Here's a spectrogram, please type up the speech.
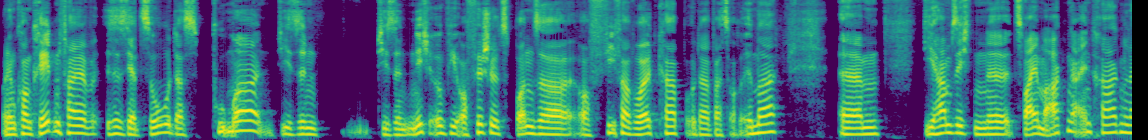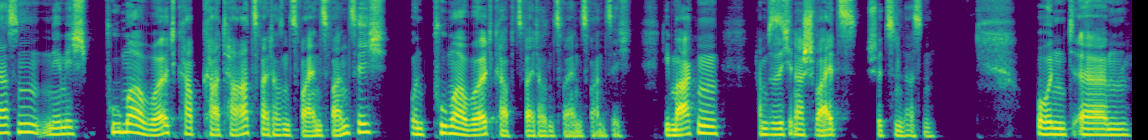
Und im konkreten Fall ist es jetzt so, dass Puma, die sind, die sind nicht irgendwie Official Sponsor auf FIFA World Cup oder was auch immer. Ähm, die haben sich eine, zwei Marken eintragen lassen, nämlich Puma World Cup Katar 2022 und Puma World Cup 2022. Die Marken haben sie sich in der Schweiz schützen lassen. Und ähm,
